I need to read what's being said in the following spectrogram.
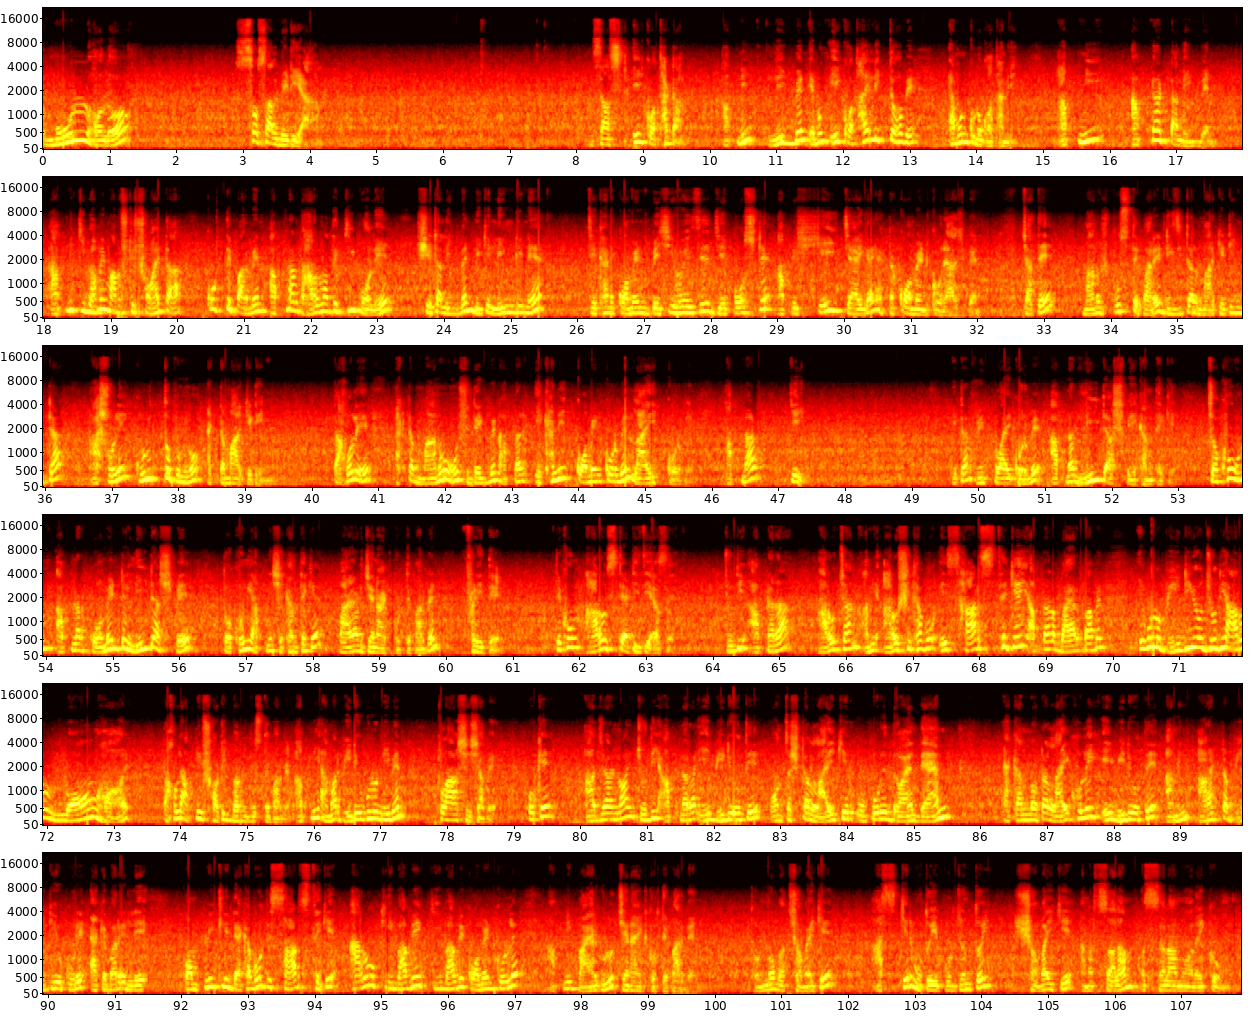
মূল হলো সোশ্যাল মিডিয়া। জাস্ট এই কথাটা আপনি লিখবেন এবং এই কথাই লিখতে হবে, এমন কোনো কথা নেই। আপনি আপনারটা লিখবেন। আপনি কীভাবে মানুষকে সহায়তা করতে পারবেন, আপনার ধারণাতে কি বলে, সেটা লিখবেন। লিখে লিঙ্কডিনে যেখানে কমেন্ট বেশি হয়েছে, যে পোস্টে আপনি সেই জায়গায় একটা কমেন্ট করে আসবেন। যাতে মানুষ বুঝতে পারে ডিজিটাল মার্কেটিংটা আসলে গুরুত্বপূর্ণ একটা মার্কেটিং তাহলে একটা মানুষ দেখবেন আপনার এখানেই কমেন্ট করবে লাইক করবে। আপনার কি? এটা রিপ্লাই করবে, আপনার লিড আসবে এখান থেকে। যখন আপনার কমেন্টে লিড আসবে, তখনই আপনি সেখান থেকে বায়ার জেনারেট করতে পারবেন ফ্রিতে দেখুন, আরও স্ট্র্যাটেজি আছে। যদি আপনারা আরও চান, আমি আরও শেখাবো। এই সার্চ থেকেই আপনারা বায়ার পাবেন। এগুলো ভিডিও যদি আরও লং হয়, তাহলে আপনি সঠিকভাবে বুঝতে পারবেন। আপনি আমার ভিডিওগুলো নেবেন ক্লাস হিসাবে। ওকে? আজ আর নয়, যদি আপনারা এই ভিডিওতে পঞ্চাশটা লাইকের উপরে দেন, একান্নটা লাইক হলেই এই ভিডিওতে আমি আর ভিডিও করে একেবারে লে কমপ্লিটলি দেখাবো যে সার্চ থেকে আরও কীভাবে কীভাবে কমেন্ট করলে আপনি বায়ারগুলো জেনারেট করতে পারবেন। ধন্যবাদ সবাইকে। আজকের মতো এ পর্যন্তই। সবাইকে আমার সালাম। আসসালামু আলাইকুম।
